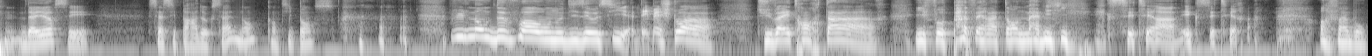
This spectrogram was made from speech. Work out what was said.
D'ailleurs, c'est... C'est assez paradoxal, non Quand il pense. Vu le nombre de fois où on nous disait aussi Dépêche-toi Tu vas être en retard Il faut pas faire attendre mamie etc. etc. Enfin bon.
